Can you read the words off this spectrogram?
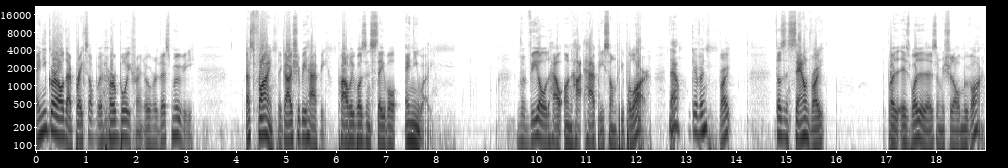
Any girl that breaks up with her boyfriend over this movie, that's fine. The guy should be happy. Probably wasn't stable anyway. Revealed how unhappy some people are. Now, given, right? Doesn't sound right, but it is what it is, and we should all move on.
